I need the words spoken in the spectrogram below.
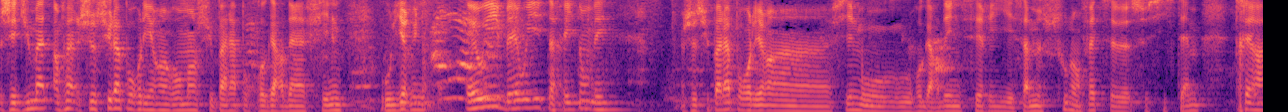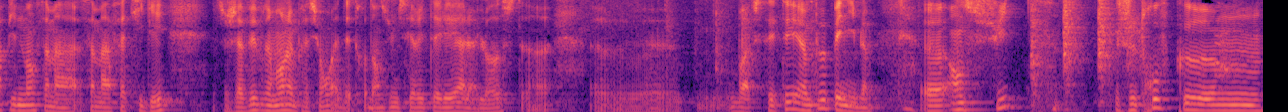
j'ai du mal. Enfin, je suis là pour lire un roman, je suis pas là pour regarder un film ou lire une. Eh oui, ben oui, t'as failli tomber. Je suis pas là pour lire un film ou, regarder une série et ça me saoule en fait ce, système. Très rapidement, ça m'a ça m'a fatigué j'avais vraiment l'impression d'être dans une série télé à la Lost. bref, c'était un peu pénible. ensuite, je trouve que... Hum,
